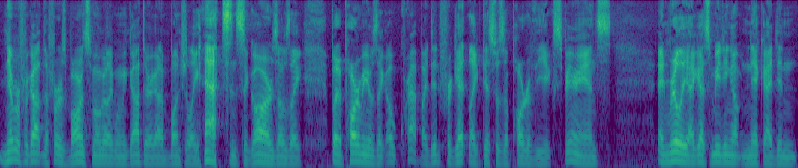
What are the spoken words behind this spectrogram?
never forgot the first barn smoker. Like when we got there, I got a bunch of like hats and cigars. I was like, but a part of me was like, oh crap, I did forget like this was a part of the experience. And really, I guess meeting up Nick, I didn't,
